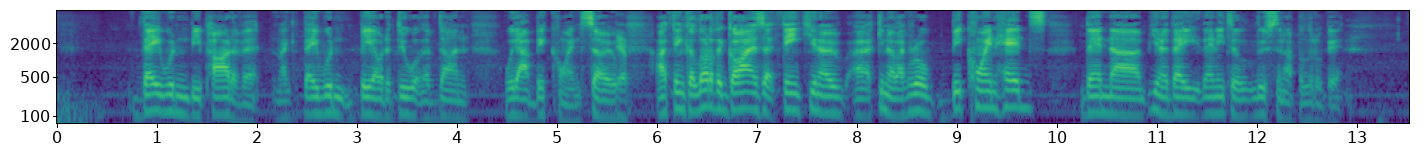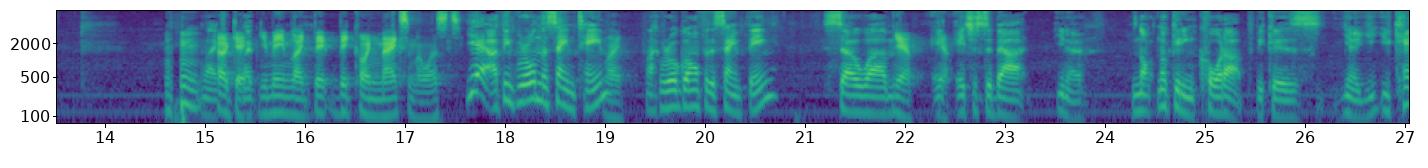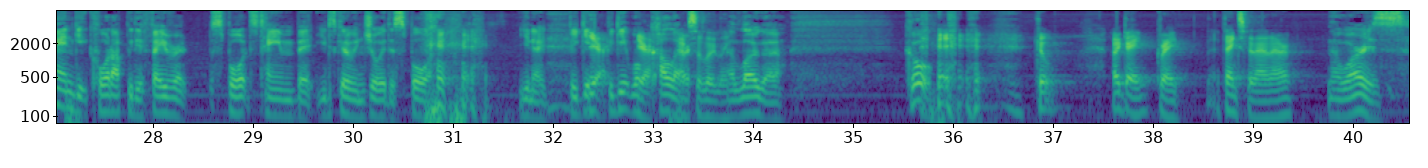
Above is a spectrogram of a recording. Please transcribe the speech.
they wouldn't be part of it. Like they wouldn't be able to do what they've done without Bitcoin. So yep. I think a lot of the guys that think you know uh, you know like real Bitcoin heads, then uh, you know they they need to loosen up a little bit. like, okay, like, you mean like Bitcoin maximalists? Yeah, I think we're all on the same team. Like, like we're all going for the same thing. So um, yeah, yeah. It, it's just about you know not not getting caught up because you know you, you can get caught up with your favorite sports team, but you just got to enjoy the sport. you know, forget yeah, forget what yeah, color, absolutely, a logo. Cool, cool. Okay, great. Thanks for that, Aaron. No worries.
